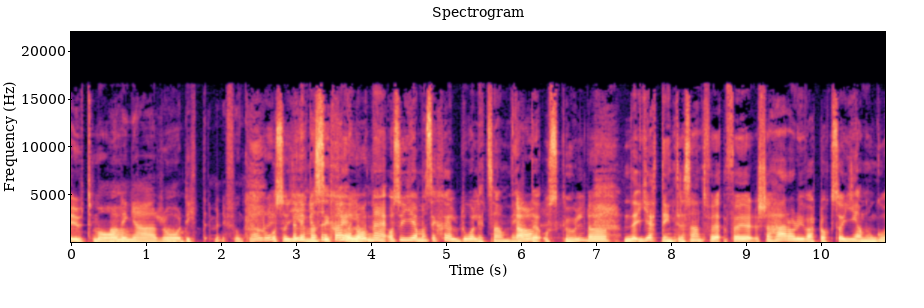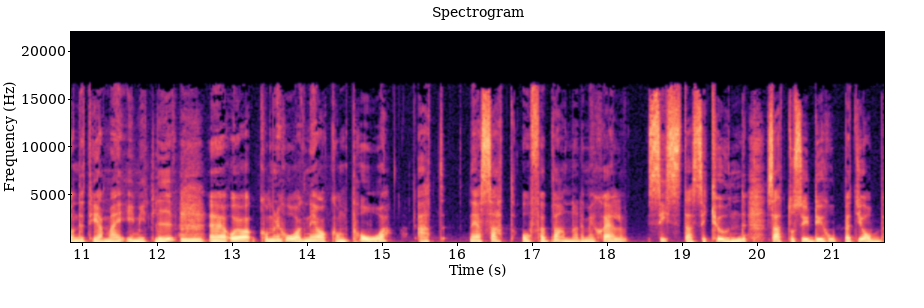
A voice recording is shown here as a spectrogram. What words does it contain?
utmaningar och ditt. Men det funkar aldrig. Och så ger man sig själv, nej, och så ger man sig själv dåligt samvete Ja. och skuld. Ja. Jätteintressant, för, för så här har det ju varit också genomgående tema i, i mitt liv. Mm. Eh, och jag kommer ihåg när jag kom på att när jag satt och förbannade mig själv sista sekund, satt och sydde ihop ett jobb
